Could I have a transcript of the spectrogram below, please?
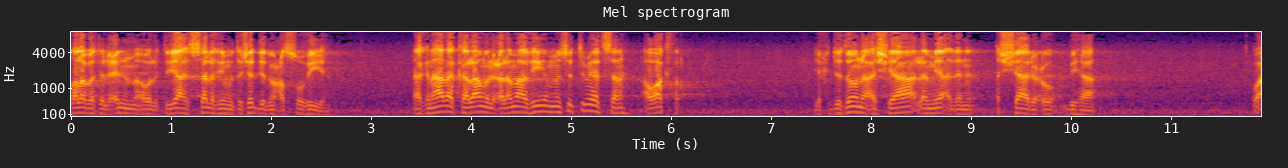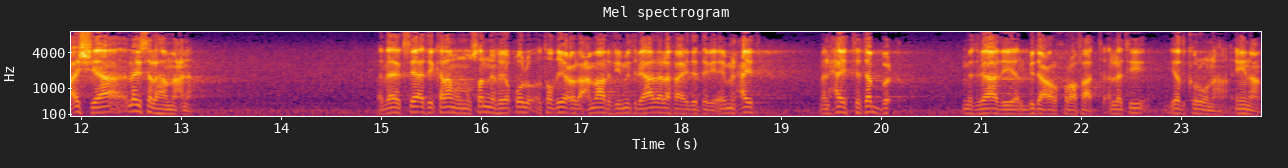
طلبة العلم أو الاتجاه السلفي متشدد مع الصوفية. لكن هذا كلام العلماء فيه من 600 سنة أو أكثر. يحدثون أشياء لم يأذن الشارع بها. وأشياء ليس لها معنى. لذلك سيأتي كلام المصنف يقول تضيع الأعمار في مثل هذا لا فائدة فيه أي من حيث من حيث تتبع مثل هذه البدع والخرافات التي يذكرونها. إي نعم.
